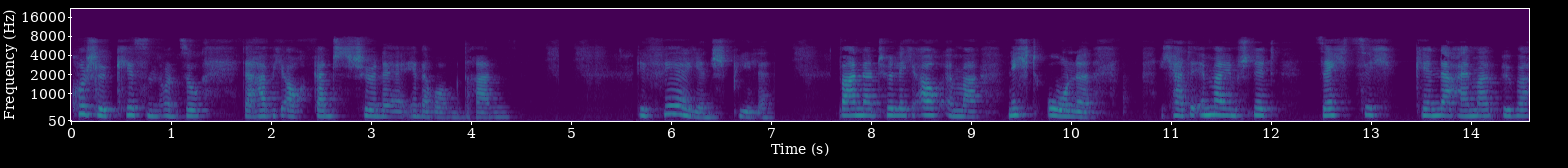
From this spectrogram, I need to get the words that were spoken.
Kuschelkissen und so. Da habe ich auch ganz schöne Erinnerungen dran. Die Ferienspiele waren natürlich auch immer nicht ohne. Ich hatte immer im Schnitt 60 Kinder, einmal über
